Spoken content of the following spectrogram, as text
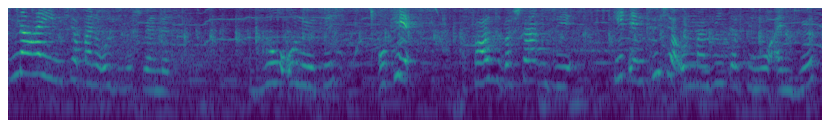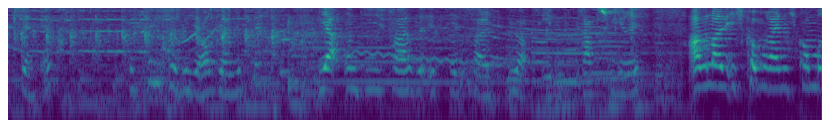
Nein, ich habe meine Ulti verschwendet. So unnötig. Okay, Phase überstanden. Sie geht in die Küche und man sieht, dass sie nur ein Würstchen ist. Das finde ich tatsächlich auch sehr witzig. Ja, und die Phase ist jetzt halt übertrieben. Ist krass schwierig. Aber Leute, ich komme rein. Ich komme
